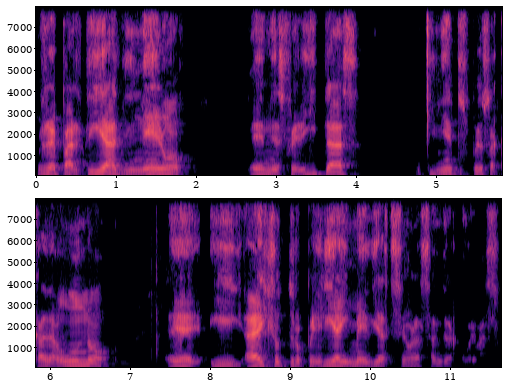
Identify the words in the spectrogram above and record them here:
repartía dinero en esferitas, 500 pesos a cada uno, eh, y ha hecho tropelía y media señora Sandra Cuevas.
